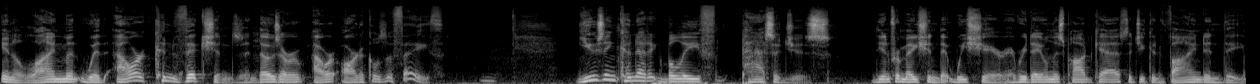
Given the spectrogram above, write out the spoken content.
in alignment with our convictions. And those are our articles of faith. Using kinetic belief passages, the information that we share every day on this podcast that you can find in the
